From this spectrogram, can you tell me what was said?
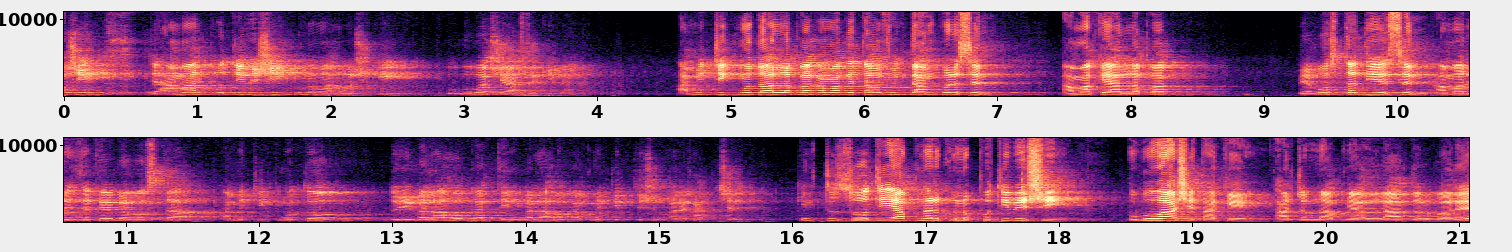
উচিত যে আমার প্রতিবেশী কোনো মানুষ কি উপবাসে আছে কিনা। আমি ঠিকমতো আল্লাপাক আমাকে তৌফিক দান করেছেন, আমাকে আল্লাপাক ব্যবস্থা দিয়েছেন, আমার রিজেকের ব্যবস্থা, আমি ঠিকমতো দুই বেলা হোক আর তিন বেলা হোক আপনি তৃপ্তি সহকারে খাচ্ছেন। কিন্তু যদি আপনার কোনো প্রতিবেশী উপবাসে থাকে, তার জন্য আপনি আল্লাহর দরবারে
